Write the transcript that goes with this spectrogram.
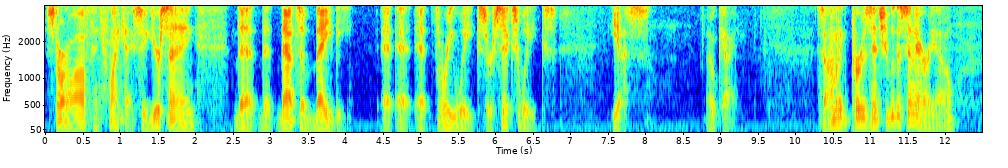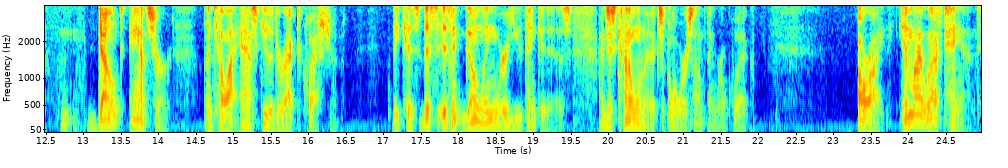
start off and you're like so you're saying that that that's a baby at, at, at three weeks or six weeks? Yes. Okay. So I'm going to present you with a scenario. Don't answer until I ask you a direct question because this isn't going where you think it is. I just kind of want to explore something real quick. All right, in my left hand,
